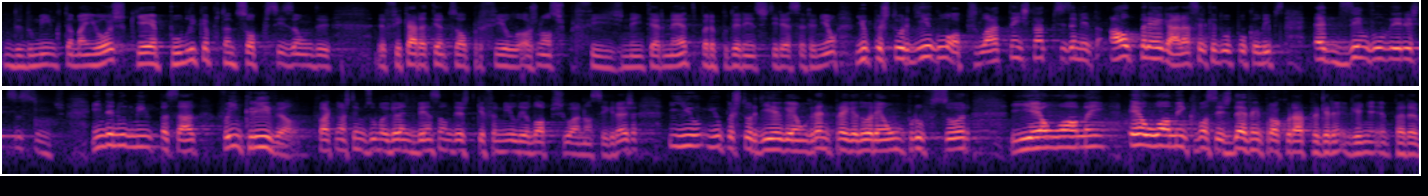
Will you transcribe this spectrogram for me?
de domingo também hoje, que é pública, portanto só precisam de ficar atentos ao perfil, aos nossos perfis na internet para poderem assistir a essa reunião. E o pastor Diego Lopes lá tem estado precisamente ao pregar acerca do Apocalipse a desenvolver estes assuntos. Ainda no domingo passado foi incrível. De facto, nós temos uma grande bênção desde que a família Lopes chegou à nossa igreja. E o, e o pastor Diego é um grande pregador, é um professor e é um homem, é o homem que vocês devem procurar para, para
